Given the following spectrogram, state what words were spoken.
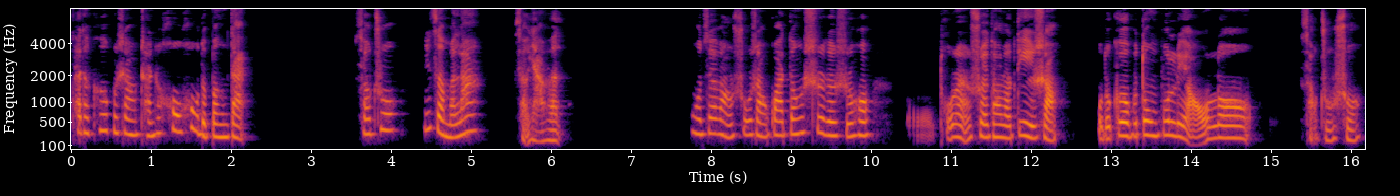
他的胳膊上缠着厚厚的绷带。小猪，你怎么啦？小鸭问。我在往树上挂灯饰的时候，突然摔到了地上。我的胳膊动不了了，小猪说：“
